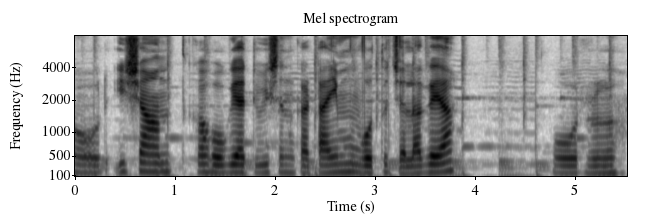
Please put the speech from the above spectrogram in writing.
और ईशांत का हो गया ट्यूशन का टाइम, वो तो चला गया। और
